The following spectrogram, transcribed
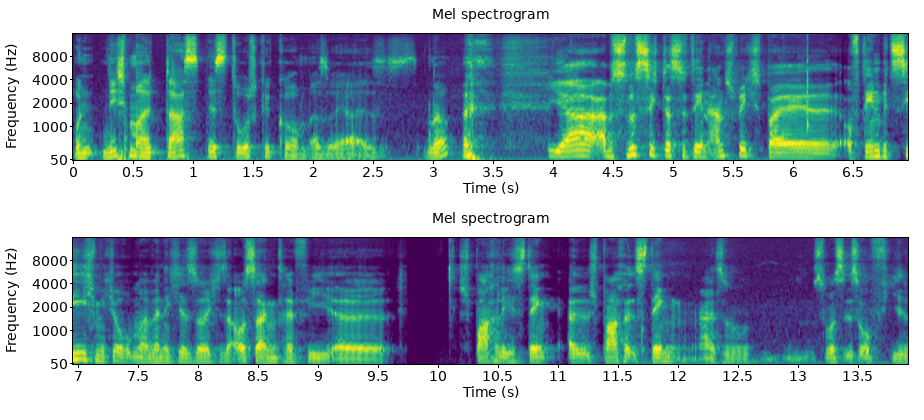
Und nicht mal das ist durchgekommen. Also er ist, ne? Ja, aber es ist lustig, dass du den ansprichst, weil auf den beziehe ich mich auch immer, wenn ich hier solche Aussagen treffe wie äh, sprachliches Denken, äh, Sprache ist Denken. Also sowas ist auch viel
